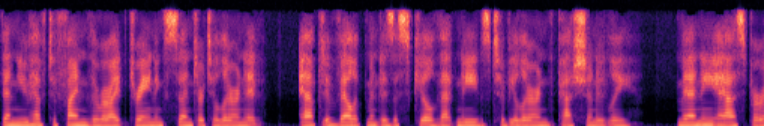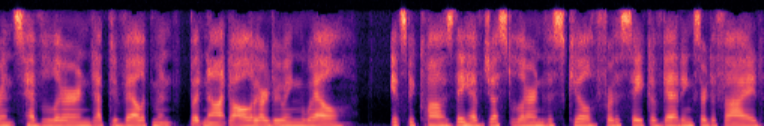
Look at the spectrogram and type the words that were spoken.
Then you have to find the right training center to learn it. App development is a skill that needs to be learned passionately. Many aspirants have learned app development, but not all are doing well. It's because they have just learned the skill for the sake of getting certified.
